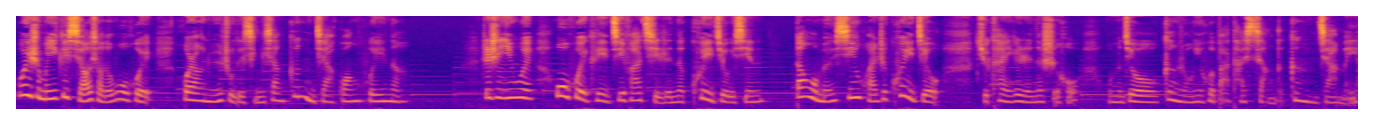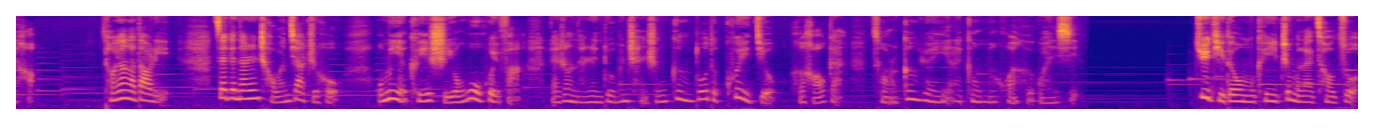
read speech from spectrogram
为什么一个小小的误会会让女主的形象更加光辉呢？这是因为误会可以激发起人的愧疚心，当我们心怀着愧疚去看一个人的时候，我们就更容易会把他想得更加美好。同样的道理，在跟男人吵完架之后，我们也可以使用误会法来让男人对我们产生更多的愧疚和好感，从而更愿意来跟我们缓和关系。具体的，我们可以这么来操作。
